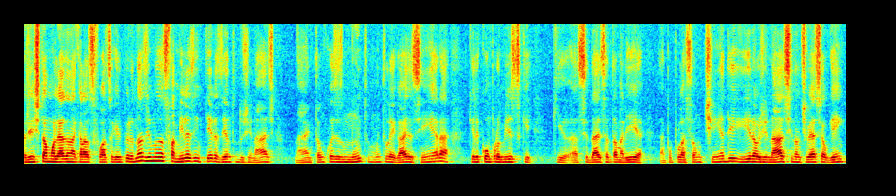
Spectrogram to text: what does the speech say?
a gente dá uma olhada naquelas fotos daquele período, nós vimos as famílias inteiras dentro do ginásio, né? Então, coisas muito, muito legais assim, era aquele compromisso que, que a cidade de Santa Maria, a população tinha de ir ao ginásio se não tivesse alguém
